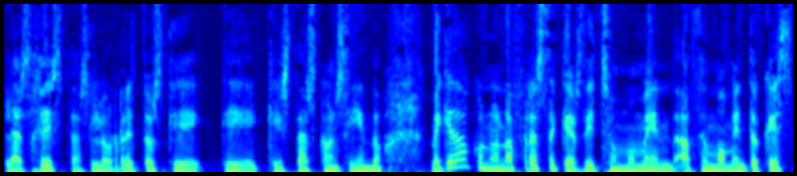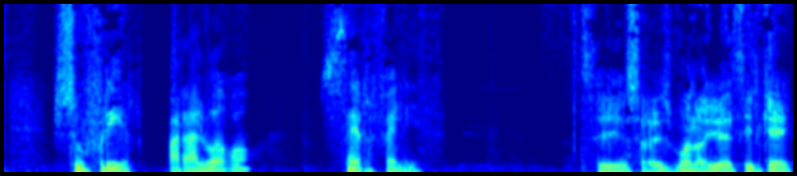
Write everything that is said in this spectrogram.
las gestas, los retos que, que, que estás consiguiendo. Me he quedado con una frase que has dicho un momento, hace un momento que es sufrir para luego ser feliz. Sí, eso es. Bueno, yo decir que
